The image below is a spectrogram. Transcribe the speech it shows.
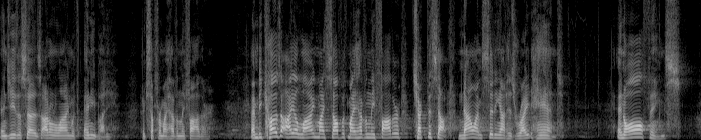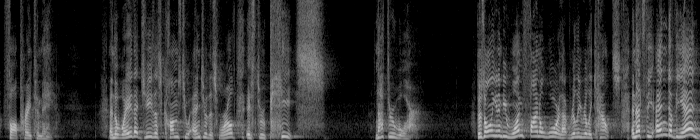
And Jesus says, I don't align with anybody except for my Heavenly Father. And because I align myself with my Heavenly Father, check this out. Now I'm sitting at His right hand, and all things fall prey to me. And the way that Jesus comes to enter this world is through peace, not through war. There's only going to be one final war that really, really counts, and that's the end of the end.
